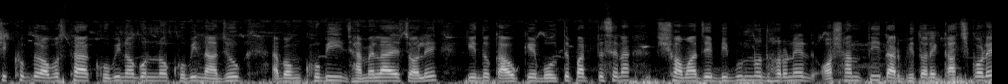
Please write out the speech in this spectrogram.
শিক্ষকদের অবস্থা খুবই নগণ্য, খুবই নাজুক এবং খুবই ঝামেলায় চলে, কিন্তু কাউকে বলতে পারতেছে না। সমাজে বিভিন্ন ধরনের অশান্তি তার ভিতরে কাজ করে,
